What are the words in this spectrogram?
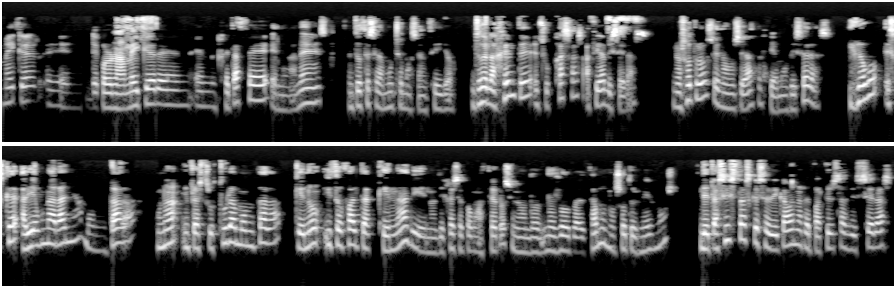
Maker, de Corona Maker en, en Getafe, en Leganés, entonces era mucho más sencillo. Entonces la gente en sus casas hacía viseras. Nosotros en la universidad hacíamos viseras. Y luego es que había una araña montada una infraestructura montada que no hizo falta que nadie nos dijese cómo hacerlo, sino nos lo organizamos nosotros mismos, de taxistas que se dedicaban a repartir esas viseras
